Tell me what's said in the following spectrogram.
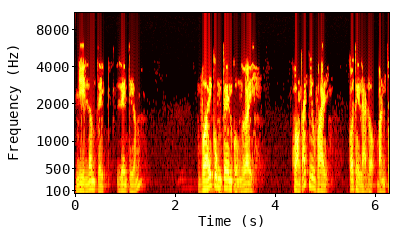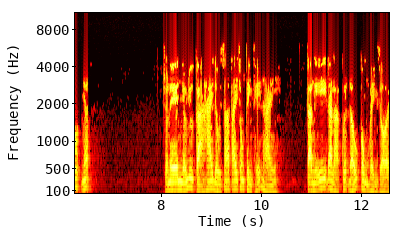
nhìn Lâm Tịch lên tiếng. Với cung tên của ngươi, khoảng cách như vậy có thể là độ bắn tốt nhất. Cho nên nếu như cả hai đều ra tay trong tình thế này, ta nghĩ đã là quyết đấu công bình rồi.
